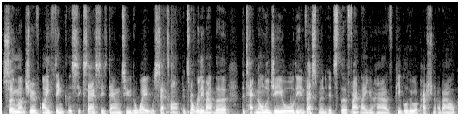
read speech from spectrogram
so much of I think the success is down to the way it was set up. It's not really about the the technology or the investment. It's the fact that you have people who are passionate about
